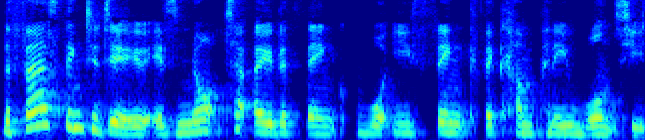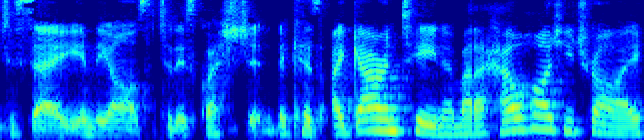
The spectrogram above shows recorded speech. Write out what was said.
the first thing to do is not to overthink what you think the company wants you to say in the answer to this question, because I guarantee no matter how hard you try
